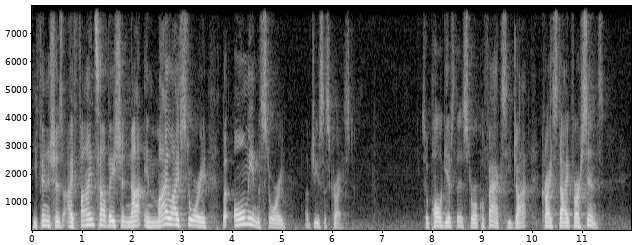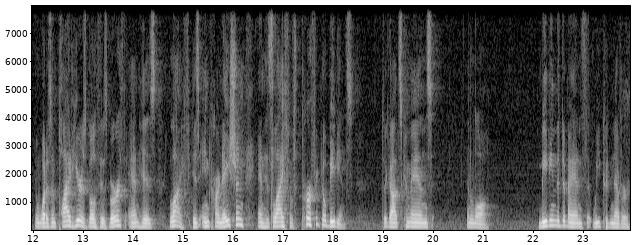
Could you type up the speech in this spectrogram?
He finishes I find salvation not in my life story, but only in the story of Jesus Christ. So Paul gives the historical facts. He Christ died for our sins. And what is implied here is both his birth and his life, his incarnation and his life of perfect obedience to God's commands and law, meeting the demands that we could never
